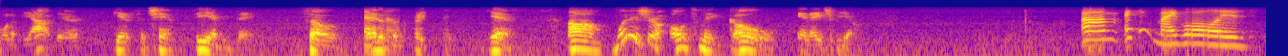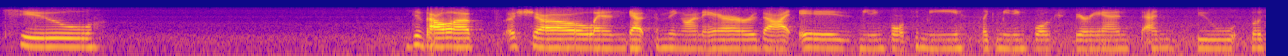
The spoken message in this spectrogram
going to be out there gets a chance to see everything. So that Definitely. is a great thing. Yes. Um, what is your ultimate goal in HBO? Um, I think my goal is to develop a show and get something on air that is meaningful to me, like meaningful experience, and to most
